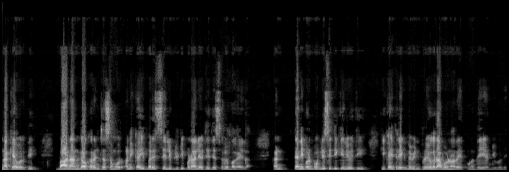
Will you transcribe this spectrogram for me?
नाक्यावरती बा नांदगावकरांच्या समोर आणि काही बरेच सेलिब्रिटी पण आले होते ते सगळं बघायला. कारण त्यांनी पण पब्लिसिटी केली होती की काहीतरी एक नवीन प्रयोग राबवणार आहेत म्हणून दहीहंडीमध्ये.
